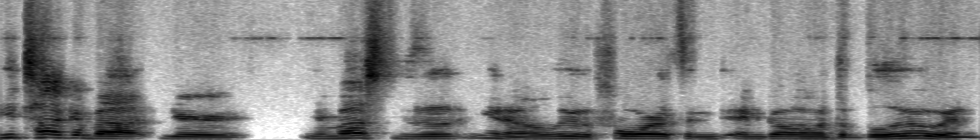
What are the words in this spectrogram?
you talk about your your must you know Louis the Fourth and, and going with the blue and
